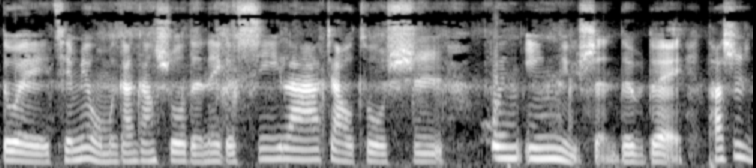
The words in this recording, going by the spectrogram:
对，前面我们刚刚说的那个希拉叫做是婚姻女神，对不对？她是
